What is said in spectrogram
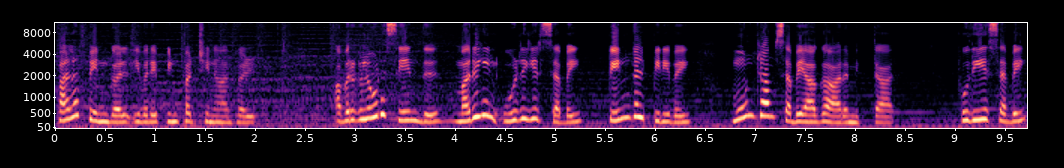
பல பெண்கள் இவரை பின்பற்றினார்கள். அவர்களோடு சேர்ந்து மரியின் ஊழியர் சபை பெண்கள் பிரிவை மூன்றாம் சபையாக ஆரம்பித்தார். புதிய சபை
